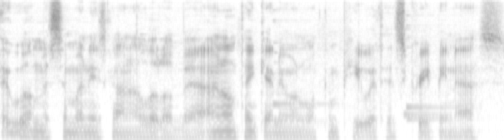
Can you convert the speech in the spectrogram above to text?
I will miss him when he's gone a little bit. I don't think anyone will compete with his creepiness.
